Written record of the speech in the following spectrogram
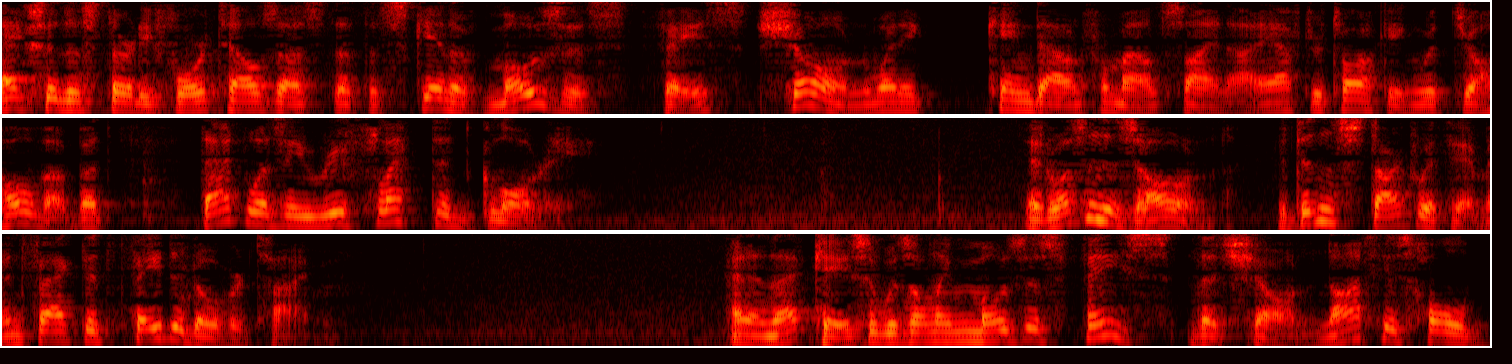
Exodus 34 tells us that the skin of Moses' face shone when he came down from Mount Sinai after talking with Jehovah, but that was a reflected glory. It wasn't his own. It didn't start with him. In fact, it faded over time. And in that case, it was only Moses' face that shone, not his whole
